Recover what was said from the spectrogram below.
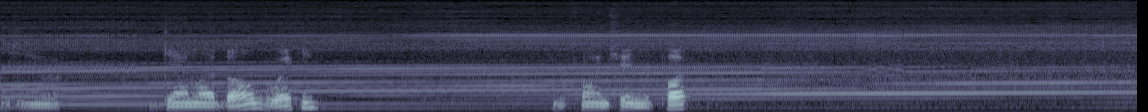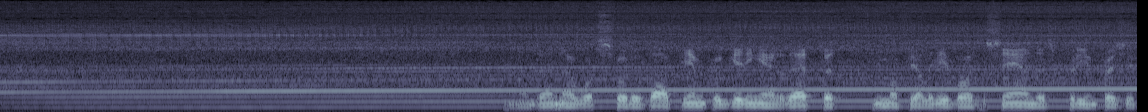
There's your downlight bulb working and fine tune the pot. I don't know what sort of RPMs we're getting out of that, but you might be able to hear by the sound, that's pretty impressive.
